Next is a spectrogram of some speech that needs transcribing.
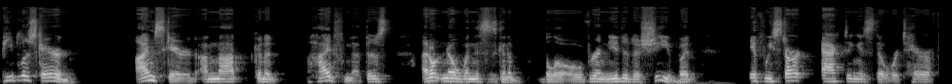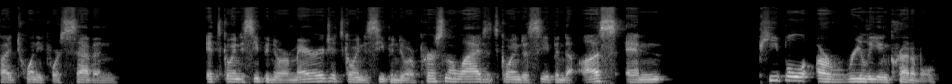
people are scared. I'm scared. I'm not going to hide from that. There's I don't know when this is going to blow over and neither does she, but if we start acting as though we're terrified 24/7, it's going to seep into our marriage, it's going to seep into our personal lives, it's going to seep into us and people are really incredible.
